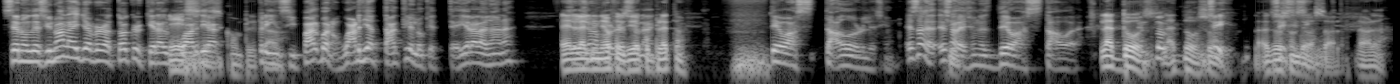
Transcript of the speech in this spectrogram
Se nos lesionó a Elijah Vera Tucker, que era el guardia principal, bueno, guardia tackle, lo que te diera la gana. En la línea ofensiva completa. Devastador lesión. Esa, esa lesión es devastadora. Las dos, las dos son, sí, las dos son devastadoras, la verdad.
